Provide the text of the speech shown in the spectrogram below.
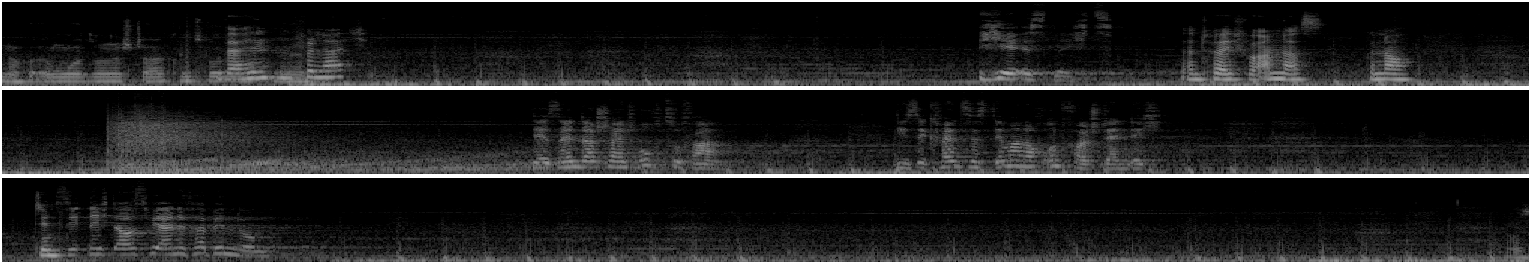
Noch irgendwo so eine Stahlkonsole? Da hinten Nee. vielleicht? Hier ist nichts. Dann vielleicht woanders. Genau. Der Sender scheint hochzufahren. Die Sequenz ist immer noch unvollständig. Den Sieht nicht aus wie eine Verbindung.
